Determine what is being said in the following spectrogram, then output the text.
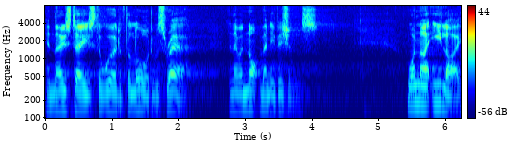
In those days, the word of the Lord was rare, and there were not many visions. One night, Eli,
